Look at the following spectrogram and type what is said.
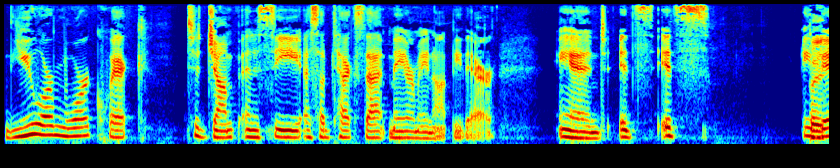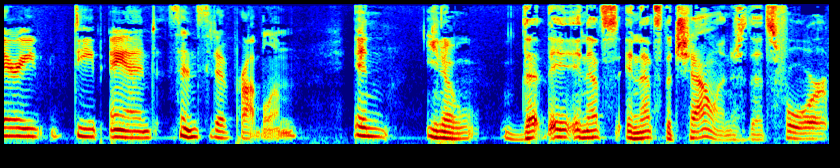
you are more quick to jump and see a subtext that may or may not be there. And it's it's a but, very deep and sensitive problem. And you know that and that's and that's the challenge that's for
